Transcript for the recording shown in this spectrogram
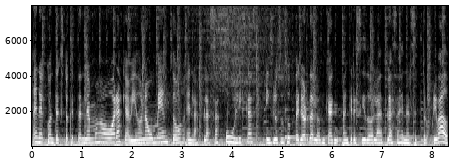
En el contexto que tenemos ahora, que ha habido un aumento en las plazas públicas, incluso superior de lo que han, crecido las plazas en el sector privado.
